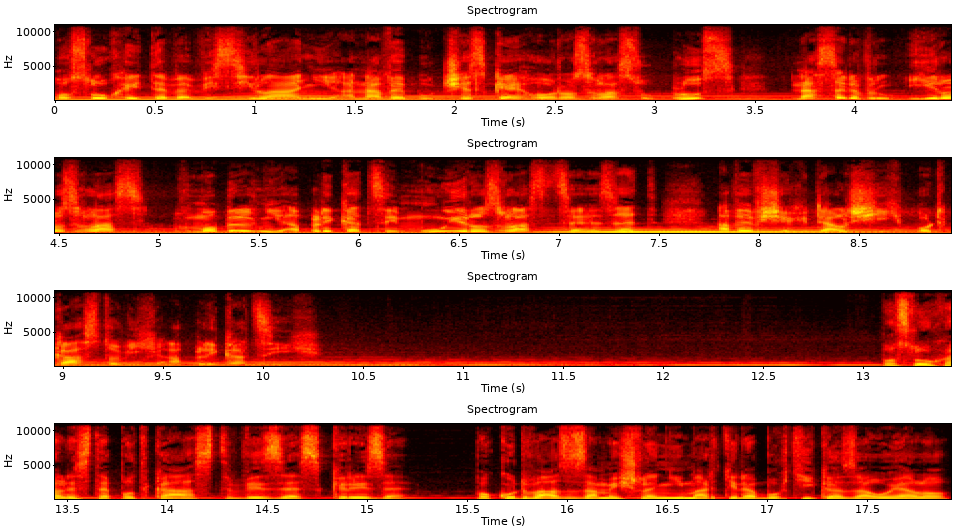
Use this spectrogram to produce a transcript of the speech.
Poslouchejte ve vysílání a na webu Českého rozhlasu Plus, na serveru iRozhlas, v mobilní aplikaci Můj rozhlas.cz a ve všech dalších podcastových aplikacích. Poslouchali jste podcast Vize z krize. Pokud vás zamyšlení Martina Buchtíka zaujalo,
